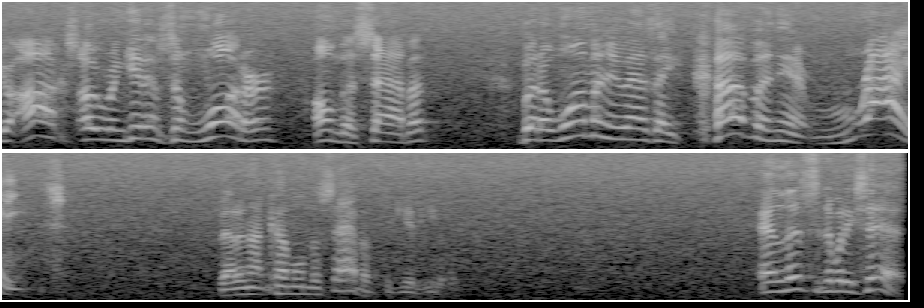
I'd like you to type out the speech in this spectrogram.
your ox over and get him some water on the Sabbath, but a woman who has a covenant right better not come on the Sabbath to get healed. And listen to what he says.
